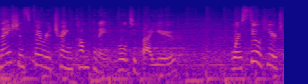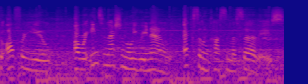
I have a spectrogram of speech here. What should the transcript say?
nation's favorite train company voted by you. We're still here to offer you our internationally renowned excellent customer service.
